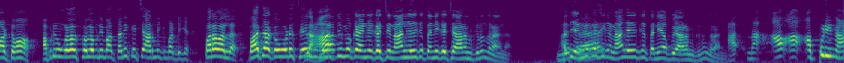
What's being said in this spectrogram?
மாட்டோம். அப்படி உங்களால சொல்ல முடியுமா? தனி கட்சி ஆரம்பிக்க மாட்டீங்க. பரவாயில்ல. பாஜகவோட சேர்ந்து அதிமுக எங்க கட்சி நாங்க எதுக்கு தனி கட்சி ஆரம்பிக்கணுங்கிறாங்க. அது எங்க கட்சிக்கு நாங்க எதுக்கு தனியா போய் ஆரம்பிக்கணுங்கிறாங்க. அப்படின்னா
